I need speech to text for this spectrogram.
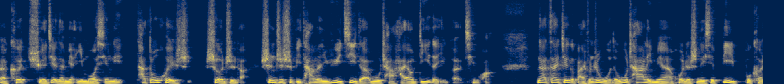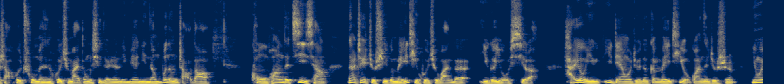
呃科学界的免疫模型里，它都会是设置的，甚至是比他们预计的误差还要低的一个情况。那在这个百分之五的误差里面，或者是那些必不可少会出门会去买东西的人里面，你能不能找到恐慌的迹象？那这就是一个媒体会去玩的一个游戏了。还有一一点，我觉得跟媒体有关的就是。因为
